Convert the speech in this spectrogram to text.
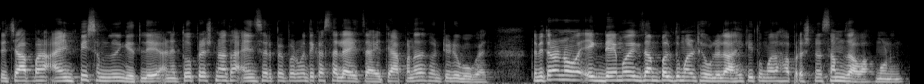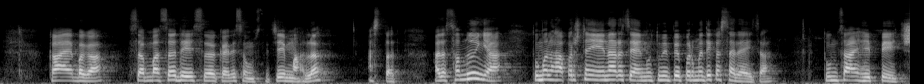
त्याचे आपण आय एम पी समजून घेतले आणि तो प्रश्न आता अँसर पेपरमध्ये कसा लिहायचा आहे ते आपण आता कंटिन्यू बघूयात. तर मित्रांनो एक डेमो एक्झाम्पल तुम्हाला ठेवलेला आहे की तुम्हाला हा प्रश्न समजावा म्हणून. काय आहे बघा सभासद हे सहकारी संस्थेचे मालक असतात. आता समजून घ्या तुम्हाला हा प्रश्न येणारच आहे मग तुम्ही पेपरमध्ये कसा लिहायचा? तुमचा आहे पेज.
